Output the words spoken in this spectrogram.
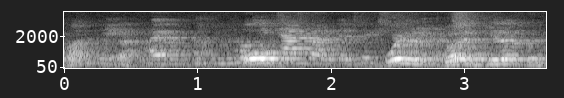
What? Oh, wait a minute, Bud, get up and.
